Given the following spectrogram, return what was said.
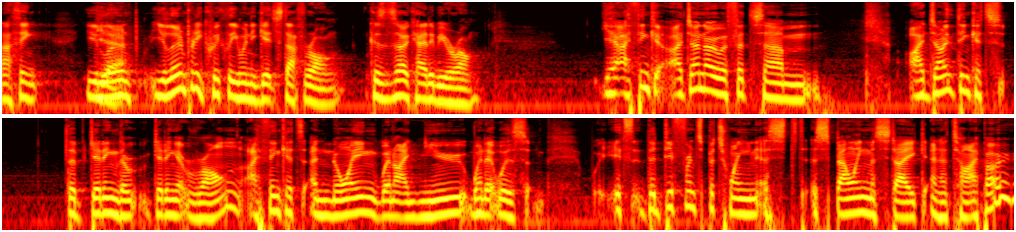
and I think you Yeah. learn you learn pretty quickly when you get stuff wrong because it's okay to be wrong. Yeah, I think I don't know if it's. Um, I don't think it's the getting the getting it wrong. I think it's annoying when I knew when it was. It's the difference between a, st- a spelling mistake and a typo.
